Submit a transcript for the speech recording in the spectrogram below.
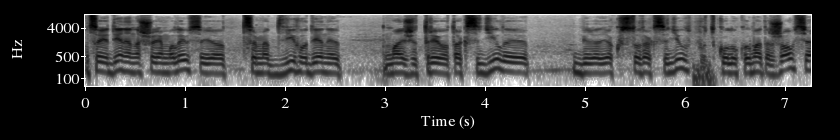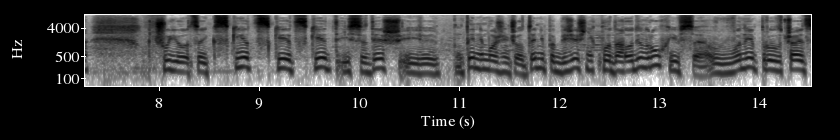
Оце єдине, на що я молився. Я це ми дві години, майже три отак сиділи. Біля якось так сидів, коло кулемета жався, чую оцей скид, скид, скид, і сидиш, і ти не можеш нічого, ти не побіжиш нікуди. Один рух і все. Вони, виходить,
